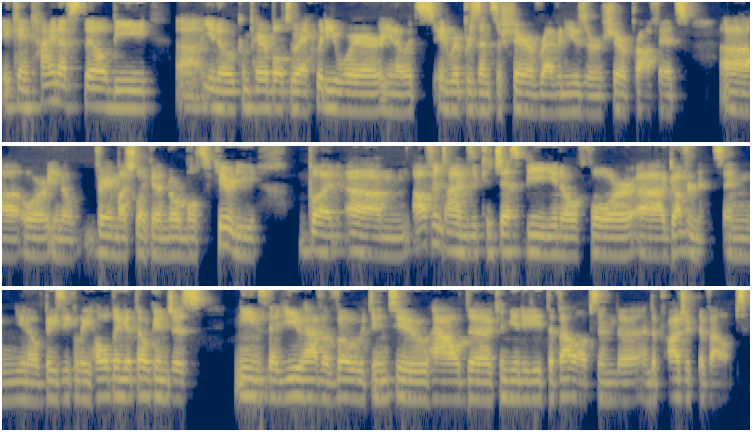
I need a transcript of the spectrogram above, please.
it can kind of still be uh, you know, comparable to equity, where you know it's it represents a share of revenues or a share of profits, uh, or you know, very much like a normal security. But um, oftentimes it could just be you know for uh, governance, and you know, basically holding a token just means that you have a vote into how the community develops and the and the project develops.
